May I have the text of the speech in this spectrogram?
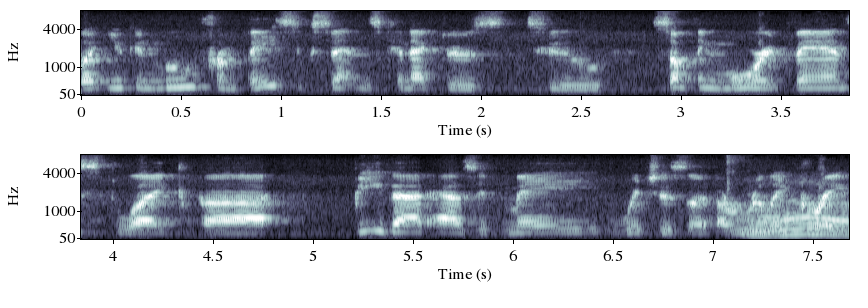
but you can move from basic sentence connectors to something more advanced like uh, be that as it may, which is a, a really Oh. great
